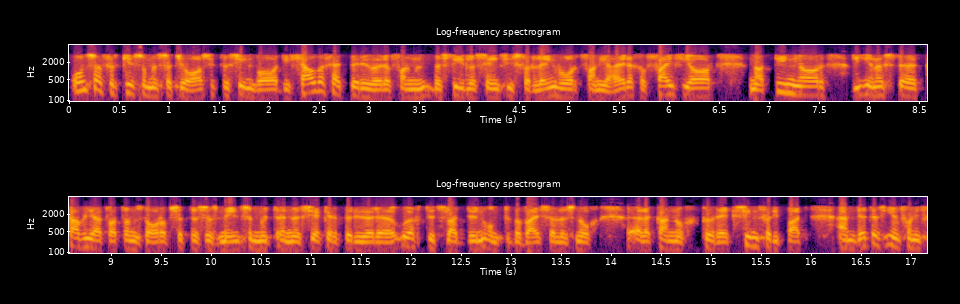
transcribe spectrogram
Ons sou verkies om 'n situasie te sien waar die geldigheidsperiode van bestuurlisensies verleng word van die huidige 5 jaar na 10 jaar. Die enigste caveat wat ons daarop sit is as mense moet in 'n sekere periode 'n oogtoets laat doen om te bewys hulle is nog hulle kan nog korrek sien vir die pad. Ehm um, dit is een van die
